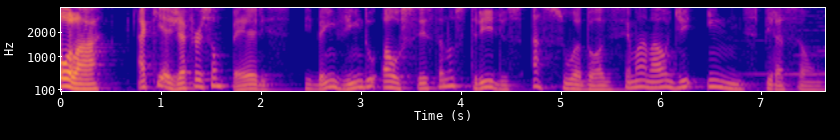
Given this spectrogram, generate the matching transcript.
Olá, aqui é Jefferson Pérez e bem-vindo ao Sexta nos Trilhos, a sua dose semanal de inspiração.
